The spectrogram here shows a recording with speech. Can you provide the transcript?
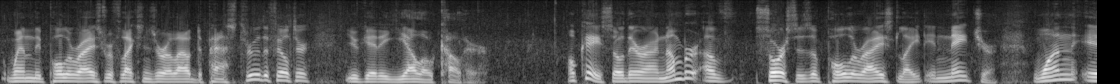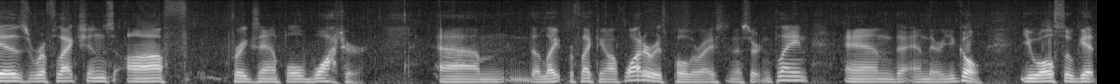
When the polarized reflections are allowed to pass through the filter, you get a yellow color. Okay, so there are a number of sources of polarized light in nature. One is reflections off, for example, water. Um, the light reflecting off water is polarized in a certain plane, and, and there you go. You also get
